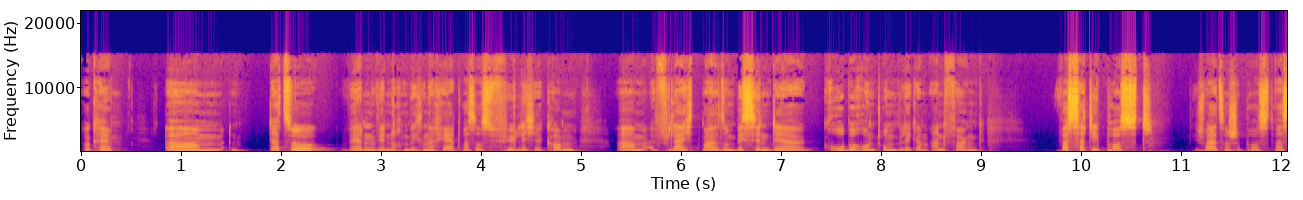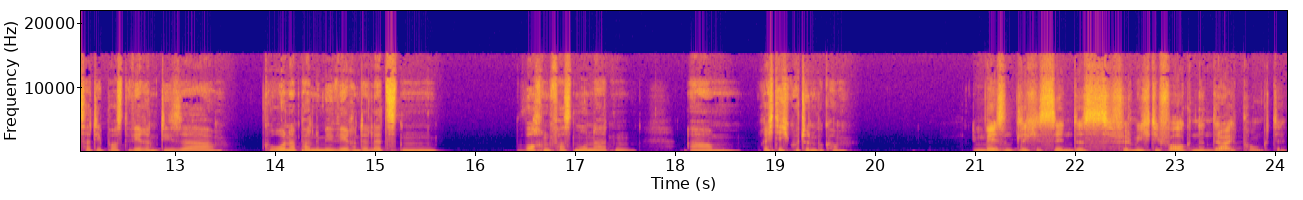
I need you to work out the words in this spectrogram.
Okay. Ähm, dazu werden wir noch ein bisschen nachher etwas ausführlicher kommen. Ähm, vielleicht mal so ein bisschen der grobe Rundumblick am Anfang. Was hat die Post, die Schweizerische Post, was hat die Post während dieser Corona-Pandemie, während der letzten Wochen, fast Monaten ähm, richtig gut hinbekommen? Im Wesentlichen sind es für mich die folgenden drei Punkte.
